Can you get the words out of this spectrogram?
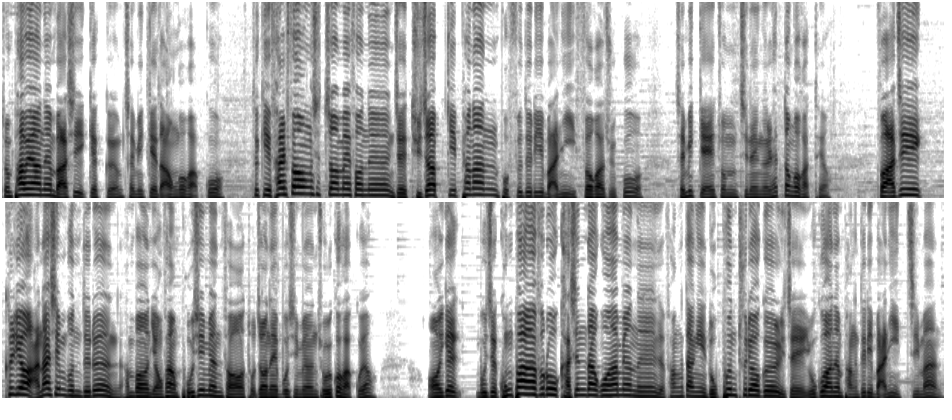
좀 파괴하는 맛이 있게끔 재밌게 나온 것 같고 특히 활성 시점에서는 이제 뒤잡기 편한 보스들이 많이 있어가지고 재밌게 좀 진행을 했던 것 같아요. 아직 클리어 안 하신 분들은 한번 영상 보시면서 도전해 보시면 좋을 것 같고요. 어 이게 뭐 이제 공팟으로 가신다고 하면은 상당히 높은 투력을 이제 요구하는 방들이 많이 있지만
